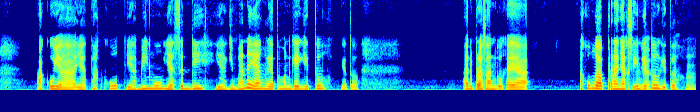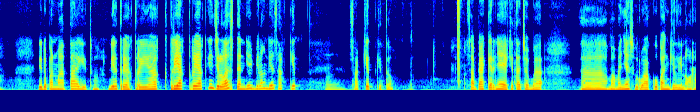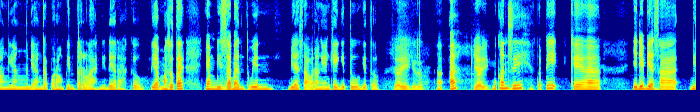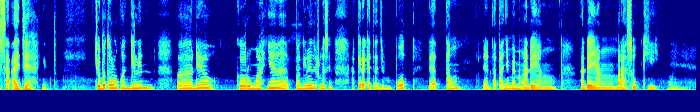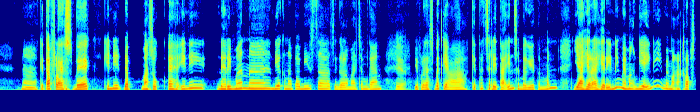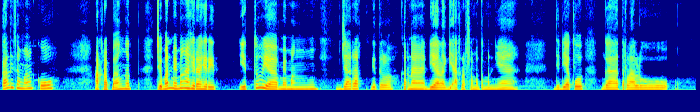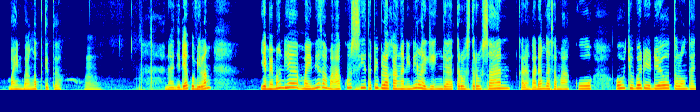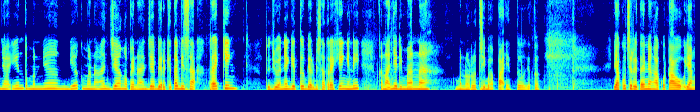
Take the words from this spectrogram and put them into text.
Aku ya ya takut, ya bingung, ya sedih, ya gimana ya ngeliat temen kayak gitu gitu. Aduh perasaanku kayak aku nggak pernah nyaksiin Iya. itu gitu Hmm. Di depan mata gitu. Dia teriak-teriak, teriak-teriaknya jelas dan dia bilang dia sakit. Hmm. sakit gitu sampai akhirnya ya kita coba eh mamanya suruh aku panggilin orang yang dianggap orang pinter lah di daerahku ya maksudnya yang bisa bantuin biasa orang yang kayak gitu gitu Kiai gitu. ah ah, Kiai. bukan sih tapi kayak ya dia biasa bisa aja gitu coba tolong panggilin eh Deo ke rumahnya panggilin suruh ke sini akhirnya kita jemput datang dan katanya memang ada yang ada yang merasuki. Hmm. nah kita flashback ini dap masuk eh ini dari mana dia kenapa bisa segala macam kan. Iya. di flashback ya kita ceritain sebagai temen ya akhir-akhir ini memang dia ini memang akrab sekali sama aku. Akrab banget cuman memang akhir-akhir it- itu ya memang jarak gitu loh karena dia lagi akrab sama temennya jadi aku nggak terlalu main banget gitu Hmm. Nah, jadi aku bilang, ya memang dia mainnya sama aku sih, tapi belakangan ini lagi nggak terus-terusan. Kadang-kadang nggak sama aku. Oh, coba deh Deo, tolong tanyain temennya, dia ke mana aja, ngapain aja, biar kita bisa tracking. Tujuannya gitu, biar bisa tracking ini kenanya di mana, menurut si bapak itu gitu. Ya aku ceritain yang aku tahu, yang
